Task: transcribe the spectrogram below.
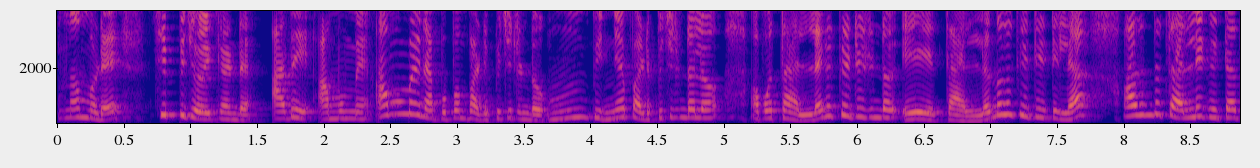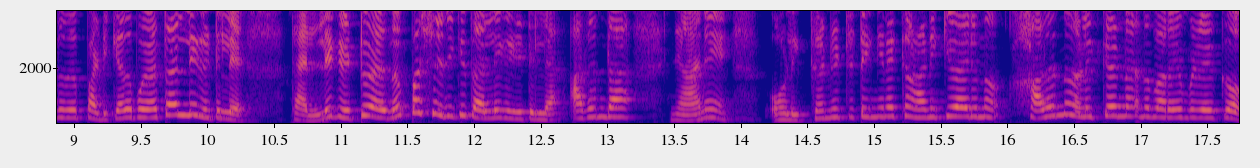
നമ്മുടെ ചിപ്പി ചോദിക്കണ്ട് അതെ അമ്മുമ്മ അമ്മേനെ അപ്പം പഠിപ്പിച്ചിട്ടുണ്ടോ? ഉം, പിന്നെ പഠിപ്പിച്ചിട്ടുണ്ടല്ലോ. അപ്പോൾ തല്ലൊക്കെ കിട്ടിയിട്ടുണ്ടോ? ഏ തല്ലൊന്നും കിട്ടിയിട്ടില്ല. അതെന്താ തല്ല് കിട്ടാത്തത്? പഠിക്കാതെ പോയാൽ തല്ല് കിട്ടില്ലേ? തല്ല് കിട്ടുമായിരുന്നു പക്ഷെ എനിക്ക് തല്ല് കിട്ടിയിട്ടില്ല. അതെന്താ? ഞാനേ ഒളിക്കണ്ണിട്ടിട്ട് ഇങ്ങനെ കാണിക്കുമായിരുന്നു അതെന്ന് ഒളിക്കണ്ണ? എന്ന് പറയുമ്പോഴേക്കോ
